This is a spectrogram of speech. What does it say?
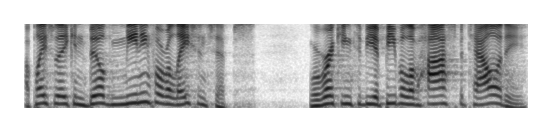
a place where they can build meaningful relationships. We're working to be a people of hospitality,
